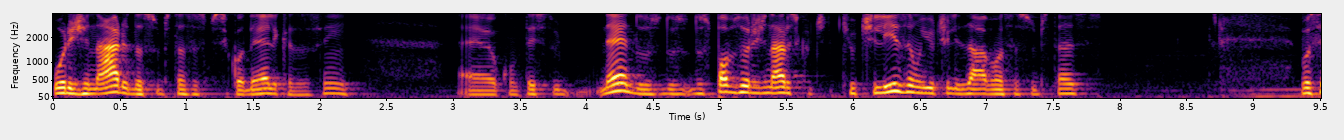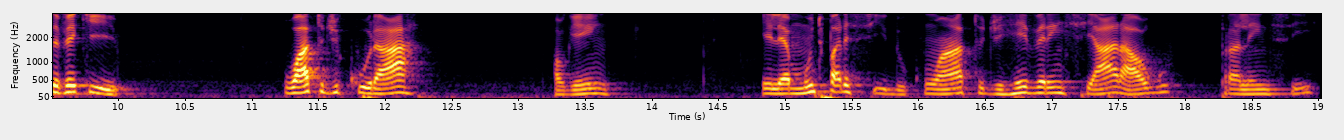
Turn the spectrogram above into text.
originário das substâncias psicodélicas assim, é, o contexto né, dos, dos, dos povos originários que, que utilizam e utilizavam essas substâncias, você vê que o ato de curar alguém, ele é muito parecido com o ato de reverenciar algo para além de si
